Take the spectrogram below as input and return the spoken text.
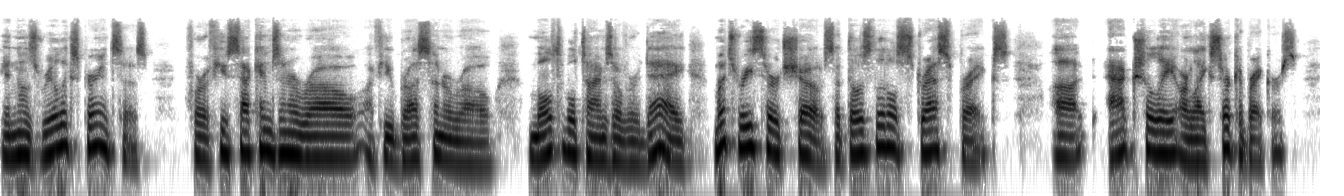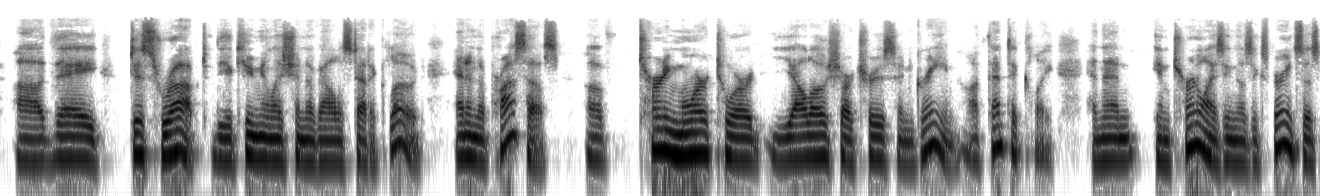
in those real experiences for a few seconds in a row, a few breaths in a row, multiple times over a day, much research shows that those little stress breaks uh, actually are like circuit breakers. Uh, they disrupt the accumulation of allostatic load. And in the process of turning more toward yellow, chartreuse, and green authentically, and then internalizing those experiences,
